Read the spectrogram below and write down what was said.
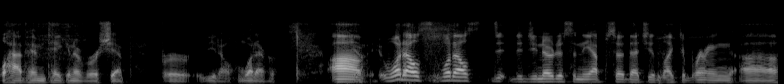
we'll have him taking over a ship for you know whatever. Um, What else? What else did, did you notice in the episode that you'd like to bring uh,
